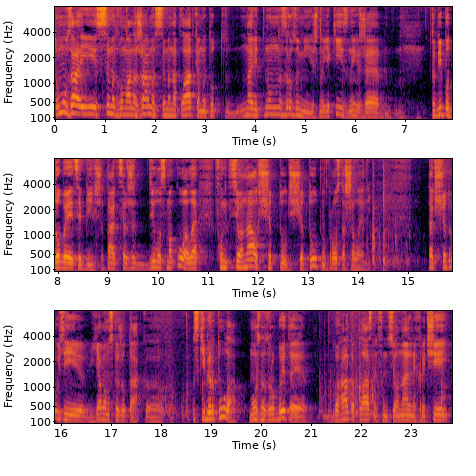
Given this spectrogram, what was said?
Тому за і з цими двома ножами, з цими накладками, тут навіть ну, не зрозумієш, ну який з них вже тобі подобається більше. Так, це вже діло смаку, але функціонал, що тут, що тут, ну просто шалений. Так що, друзі, я вам скажу так: е, з кібертула можна зробити багато класних функціональних речей.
